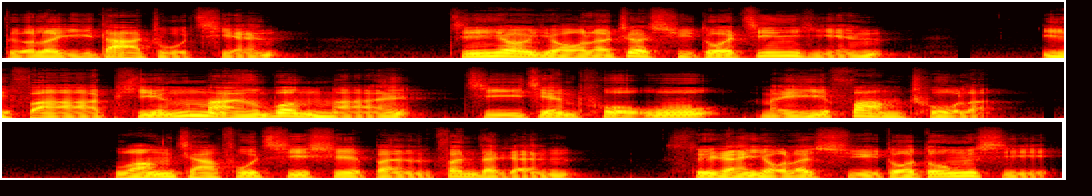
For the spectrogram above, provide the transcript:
得了一大主钱。今又有了这许多金银，一发平满瓮满，几间破屋没放处了。王甲夫妻是本分的人，虽然有了许多东西，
